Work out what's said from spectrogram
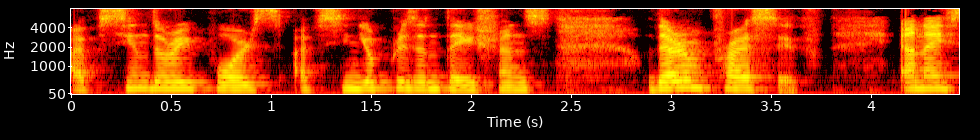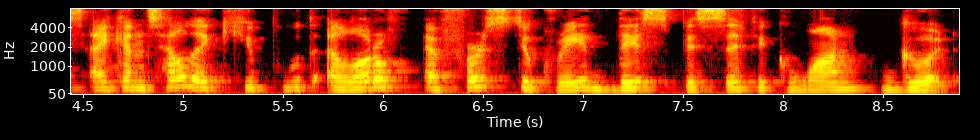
i've seen the reports i've seen your presentations they're impressive and I, I can tell that you put a lot of efforts to create this specific one good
